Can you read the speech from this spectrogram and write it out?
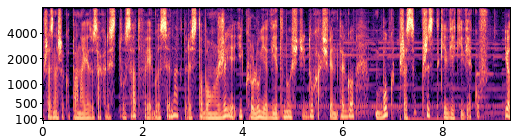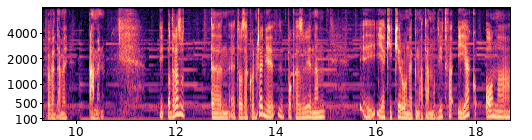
przez naszego Pana Jezusa Chrystusa, Twojego Syna, który z Tobą żyje i króluje w jedności Ducha Świętego, Bóg przez wszystkie wieki wieków. I odpowiadamy Amen. I od razu ten, to zakończenie pokazuje nam, jaki kierunek ma ta modlitwa i jak ona,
